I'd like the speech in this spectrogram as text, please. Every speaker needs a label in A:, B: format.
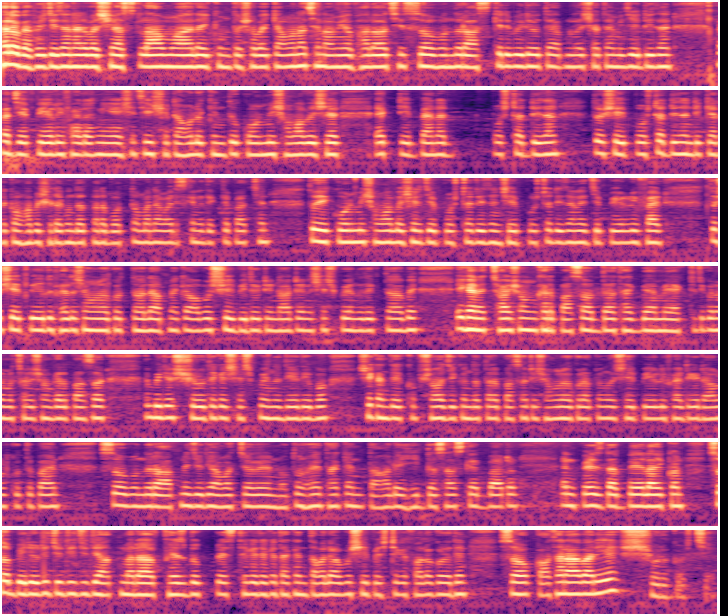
A: Hello graphics ডিজাইনারবাসী আসসালামু আলাইকুম তো সবাই কেমন আছেন? আমিও ভালো আছি। সো বন্ধুরা, আজকের ভিডিওতে আপনাদের সাথে আমি যে ডিজাইন বা যে পিএলই ফাইলটা নিয়ে এসেছি, সেটা হলো কিন্তু কর্মী সমাবেশের একটি ব্যানার পোস্টার ডিজাইন তো সেই পোস্টার ডিজাইনটি কীরকম হবে সেটা কিন্তু আপনারা বর্তমানে আমার স্ক্রিনে দেখতে পাচ্ছেন। তো এই কর্মী সমাবেশের যে পোস্টার ডিজাইন, সেই পোস্টার ডিজাইনের যে পিএলডি ফাইল তো সেই পিএলডি ফাইলটা সংগ্রহ করতে হলে আপনাকে অবশ্যই ভিডিওটি না টেনে শেষ পর্যন্ত দেখতে হবে। এখানে ছয় সংখ্যার পাসওয়ার্ড দেওয়া থাকবে। আমি একটি করে আমার ছয় সংখ্যার পাসওয়ার্ড ভিডিওর শুরু থেকে শেষ পর্যন্ত দিয়ে দিব। সেখান থেকে খুব সহজে কিন্তু তারা পাসওয়ার্ডটি সংগ্রহ করে আপনাদের সেই পিএলডি ফাইলটিকে ডাউনলোড করতে পারেন। সো বন্ধুরা, আপনি যদি আমার চ্যানেলে নতুন হয়ে থাকেন, তাহলে hit the subscribe button and press the bell icon so ভিডিওটি যদি যদি আপনারা ফেসবুক পেজ থেকে দেখে থাকেন, তাহলে অবশ্যই পেজটিকে ফলো করে দিন। সো কথা না বাড়িয়ে শুরু করছি।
